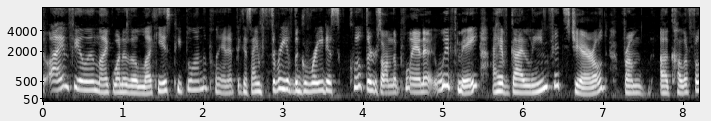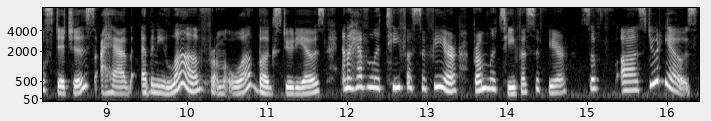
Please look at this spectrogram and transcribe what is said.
So I am feeling like one of the luckiest people on the planet because I have three of the greatest quilters on the planet with me. I have Gyleen Fitzgerald from uh, Colorful Stitches. I have Ebony Love from Lovebug Studios, and I have Latifah Saafir from Latifah Saafir uh, Studios.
